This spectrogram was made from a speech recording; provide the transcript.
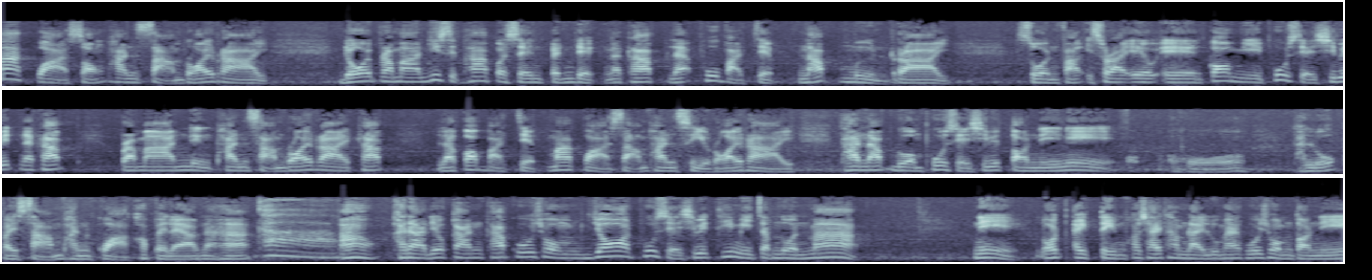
มากกว่า 2,300 ราย โดยประมาณ 25%เป็นเด็กนะครับ และผู้บาดเจ็บนับหมื่นราย ส่วนฝั่งอิสราเอลเองก็มีผู้เสียชีวิตนะครับ ประมาณ 1,300 รายครับ แล้วก็บาดเจ็บมากกว่า 3,400 ราย ถ้านับรวมผู้เสียชีวิตตอนนี้นี่ โอ้โห ทะลุไป 3,000 กว่าเข้าไปแล้วนะฮะ ค่ะ อ้าว ขณะเดียวกันครับคุณผู้ชม ยอดผู้เสียชีวิตที่มีจำนวนมากนี่รถไอติมเขาใช้ทำอะไรรู้ไหมคุณผู้ชมตอนนี้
